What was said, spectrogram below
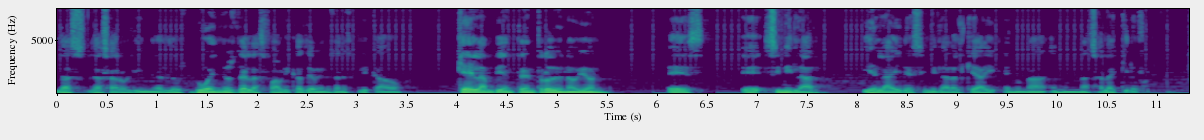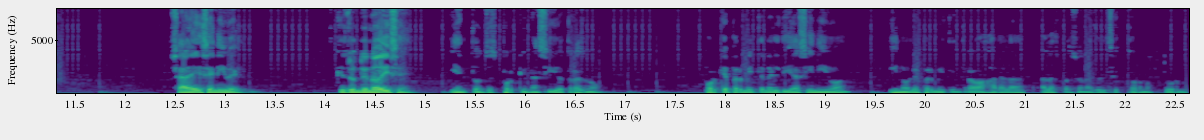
las, las aerolíneas, los dueños de las fábricas de aviones han explicado que el ambiente dentro de un avión es eh, similar y el aire es similar al que hay en una, en una sala de quirófano? O sea, de ese nivel. Que es donde uno dice, ¿y entonces por qué unas sí y otras no? ¿Por qué permiten el día sin IVA y no le permiten trabajar a, las personas del sector nocturno.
